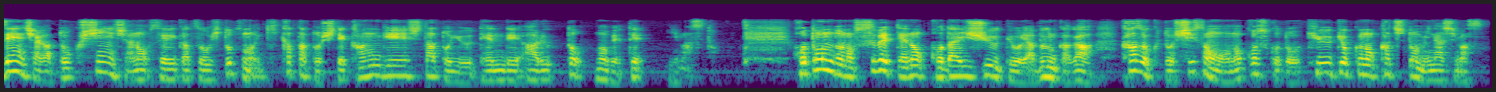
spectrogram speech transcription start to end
前者が独身者の生活を一つの生き方として歓迎したという点であると述べていますと。ほとんどのすべての古代宗教や文化が家族と子孫を残すことを究極の価値とみなします。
